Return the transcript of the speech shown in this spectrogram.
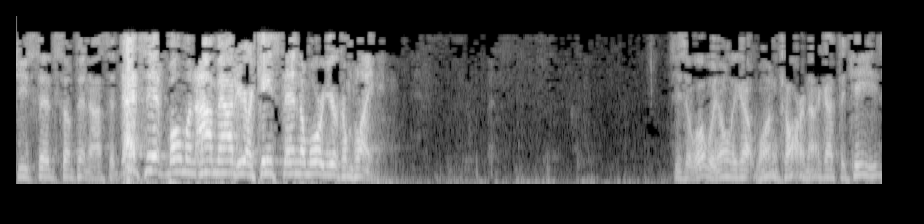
she said something. And I said, that's it, woman. I'm out here. I can't stand no more. You're complaining. She said, well, we only got one car and I got the keys.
